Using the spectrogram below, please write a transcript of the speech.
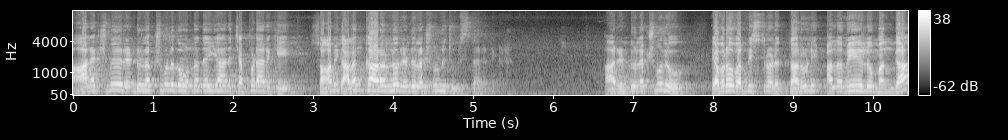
ఆ లక్ష్మి రెండు లక్ష్ములుగా ఉన్నదయ్యా అని చెప్పడానికి స్వామికి అలంకారంలో రెండు లక్ష్ములను చూపిస్తారండి ఇక్కడ. ఆ రెండు లక్ష్ములు ఎవరో వర్ణిస్తున్నాడు. తరుణి అలమేలు మంగ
